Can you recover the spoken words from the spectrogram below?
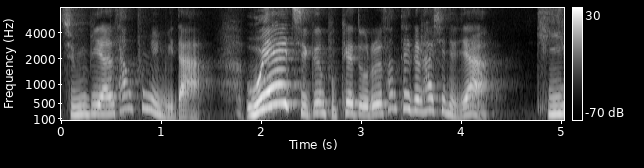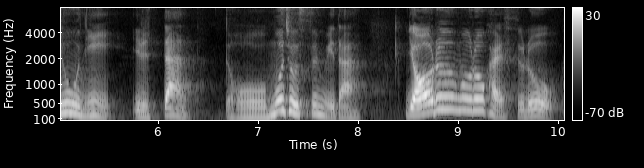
준비한 상품입니다. 왜 지금 북해도를 선택을 하시느냐? 기온이 일단 너무 좋습니다. 여름으로 갈수록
